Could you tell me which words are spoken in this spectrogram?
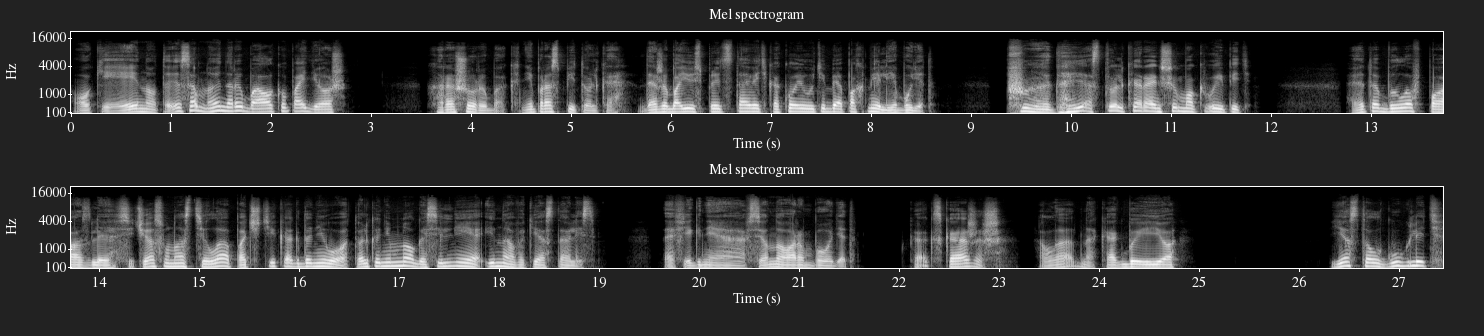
«Окей, но ты со мной на рыбалку пойдешь». «Хорошо, рыбак, не проспи только. Даже боюсь представить, какое у тебя похмелье будет». «Фу, да я столько раньше мог выпить». Это было в пазле. Сейчас у нас тела почти как до него, только немного сильнее и навыки остались. Да фигня, все норм будет. Как скажешь. Ладно, как бы ее... Я стал гуглить,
